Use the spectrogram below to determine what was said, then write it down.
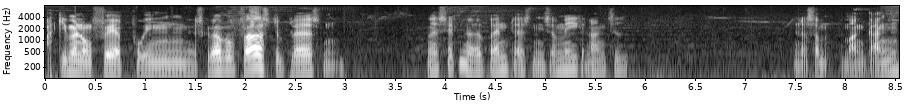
Ah, giv mig nogle færre point. Jeg skal være på førstepladsen. Må jeg sætte mig på andenpladsen i så mega lang tid? Eller så mange gange.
